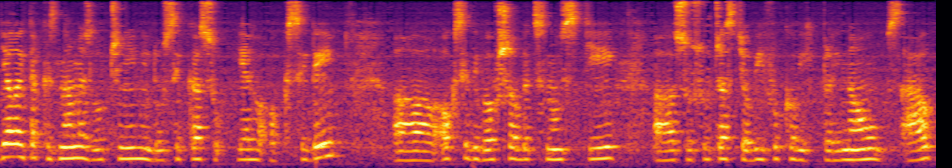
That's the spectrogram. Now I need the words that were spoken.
Ďalej také známe zlúčeniny dusika sú jeho oxidy. Oxidy vo všeobecnosti sú súčasťou výfukových plynov z aut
